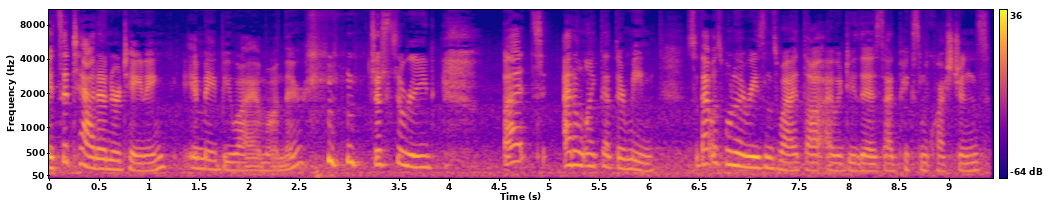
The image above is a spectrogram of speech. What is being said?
It's a tad entertaining. It may be why I'm on there, just to read. But I don't like that they're mean. So that was one of the reasons why I thought I would do this. I'd pick some questions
